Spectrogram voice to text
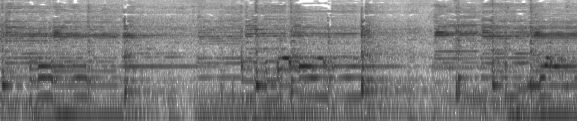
Thank you.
